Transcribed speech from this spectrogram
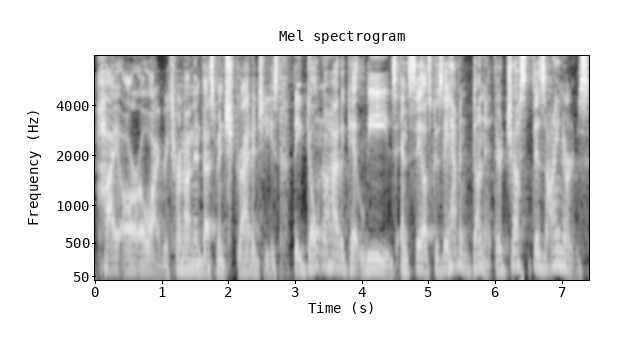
high ROI, return on investment strategies. They don't know how to get leads and sales because they haven't done it. They're just designers,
